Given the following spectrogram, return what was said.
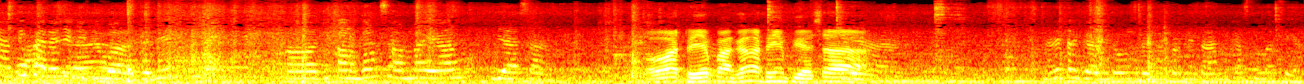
nanti variannya dijual. Jadi eh, dipanggang sama yang biasa. Oh ada yang panggang ada yang biasa. Iya. Nanti tergantung dengan permintaan customer sih ya.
